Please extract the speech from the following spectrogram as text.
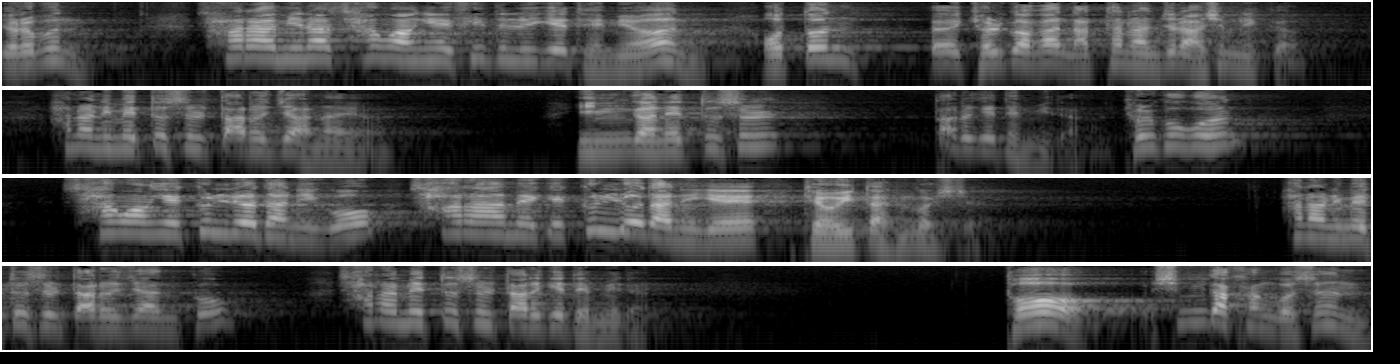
여러분, 사람이나 상황에 휘둘리게 되면 어떤 결과가 나타난 줄 아십니까? 하나님의 뜻을 따르지 않아요. 인간의 뜻을 따르게 됩니다. 결국은 상황에 끌려다니고 사람에게 끌려다니게 되어 있다는 것이죠. 하나님의 뜻을 따르지 않고 사람의 뜻을 따르게 됩니다. 더 심각한 것은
